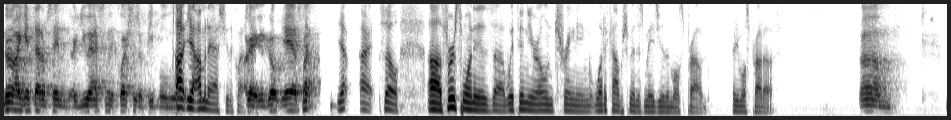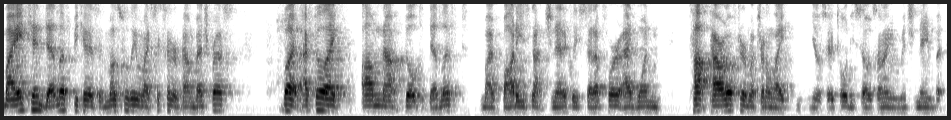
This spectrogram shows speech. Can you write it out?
No, no, I get that. I'm saying, are you asking me the questions or people? Uh, yeah, I'm going to ask you the questions. Okay, go. Yeah, that's fine. Yep. yep. All right. So, uh, first one is uh, within your own training, what accomplishment has made you the most proud? Are you most proud of? Um, my 810 deadlift because most with my 600 pound bench press, but I feel like I'm not built to deadlift. My body's not genetically set up for it. I had one top powerlifter. I'm not trying to like, you know, say I told you so, so I don't even mention name, but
